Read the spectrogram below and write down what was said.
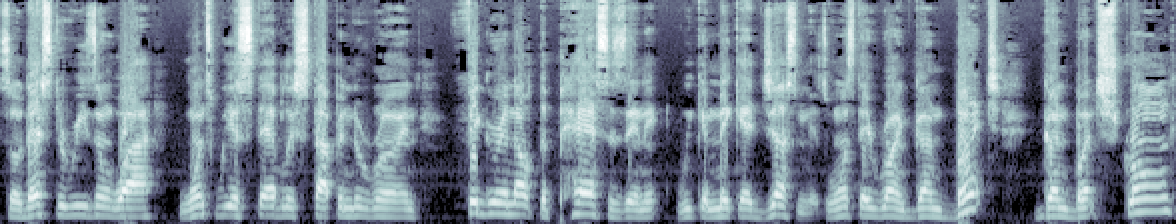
So that's the reason why once we establish stopping the run, figuring out the passes in it, we can make adjustments. Once they run gun bunch, gun bunch strong,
